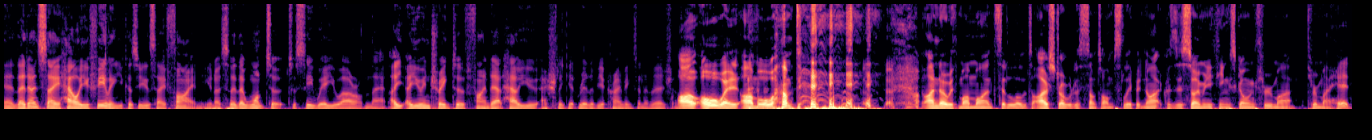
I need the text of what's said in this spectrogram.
Uh, they don't say, "How are you feeling?" because you say, "Fine," you know. So they want to, to see where you are on that. Are, are you intrigued to find out how you actually get rid of your cravings and aversions? Oh, always. I'm always. I'm I know with my mindset a lot of the time, I struggle to sometimes sleep at night because there's so many things going through my through my head.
